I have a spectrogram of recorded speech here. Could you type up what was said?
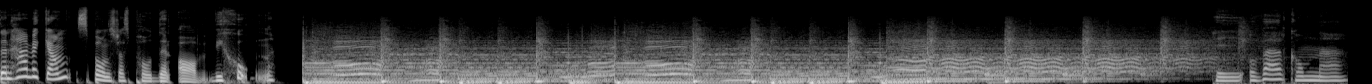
Den här veckan sponsras podden av Vision. Hej och välkomna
